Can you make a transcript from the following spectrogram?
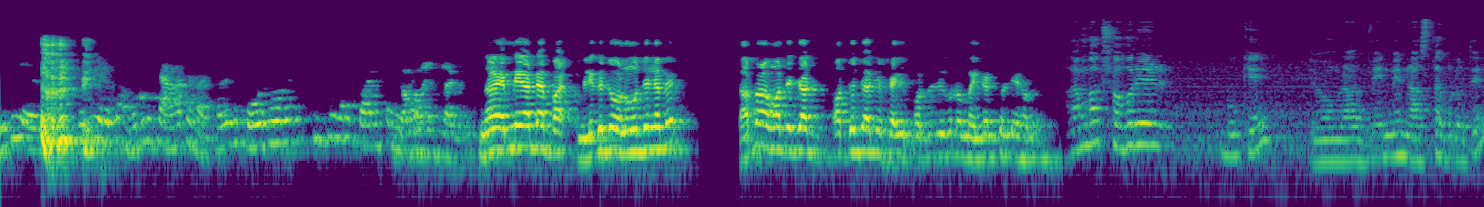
না এমনি একটা লিখিত অনুমতি নেবে। তারপর আমাদের যা পদ্ধতি আছে সেই পদ্ধতিগুলো মেনটেন করলেই হবে। আরামবাগ শহরের বুকে এবং মেন মেন রাস্তাগুলোতে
